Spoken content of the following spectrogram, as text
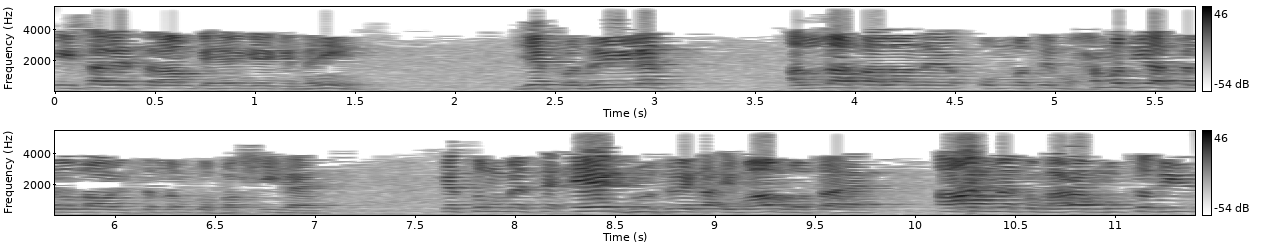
عیسیٰ علیہ السلام کہیں گے کہ نہیں، یہ فضیلت اللہ تعالیٰ نے امت محمدیہ صلی اللہ علیہ وسلم کو بخشی ہے کہ تم میں سے ایک دوسرے کا امام ہوتا ہے۔ آج میں تمہارا مقتدی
